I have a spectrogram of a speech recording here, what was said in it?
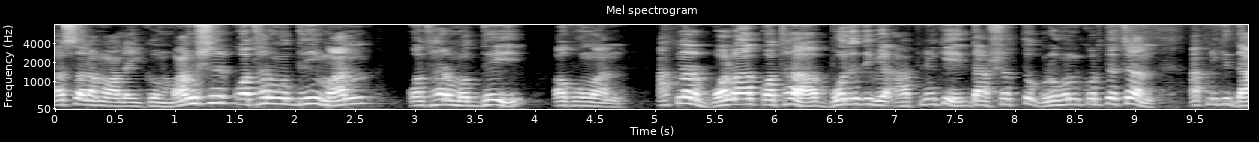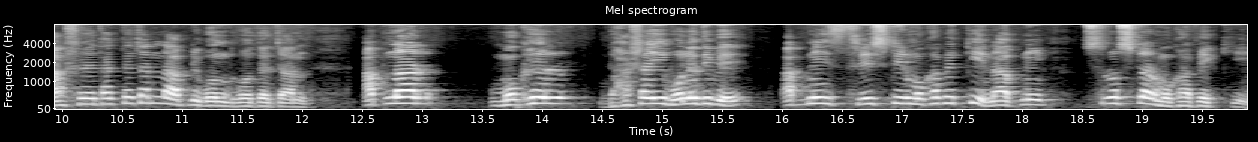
আসসালামু আলাইকুম। মানুষের কথার মধ্যেই মান, কথার মধ্যেই অপমান। আপনার বলা কথা বলে দিবে, আপনি কি দাসত্ব গ্রহণ করতে চান? আপনি কি দাস হয়ে থাকতে চান না আপনি বন্ধু হতে চান? আপনার মুখের ভাষাই বলে দিবে, আপনি সৃষ্টির মুখাপেক্ষী না আপনি স্রষ্টার মুখাপেক্ষী?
